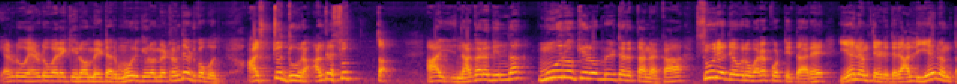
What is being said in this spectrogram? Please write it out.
ಎರಡು, ಎರಡೂವರೆ ಕಿಲೋಮೀಟರ್, ಮೂರು ಕಿಲೋಮೀಟರ್ ಅಂತ ಇಟ್ಕೋಬೋದು. ಅಷ್ಟು ದೂರ, ಅಂದರೆ ಸುತ್ತ. ಆ ನಗರದಿಂದ ಮೂರು ಕಿಲೋಮೀಟರ್ ತನಕ ಸೂರ್ಯದೇವರು ವರ ಕೊಟ್ಟಿದ್ದಾರೆ. ಏನಂತ ಹೇಳಿದರೆ, ಅಲ್ಲಿ ಏನಂತ?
